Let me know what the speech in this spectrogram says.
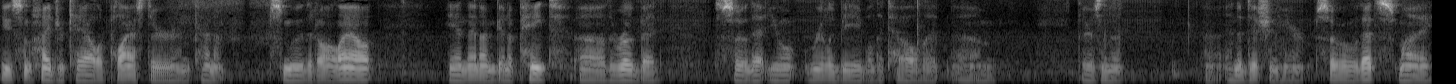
use some hydrocal or plaster and kind of smooth it all out. And then I'm going to paint uh, the roadbed so that you won't really be able to tell that um, there's an, uh, an addition here. So that's my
